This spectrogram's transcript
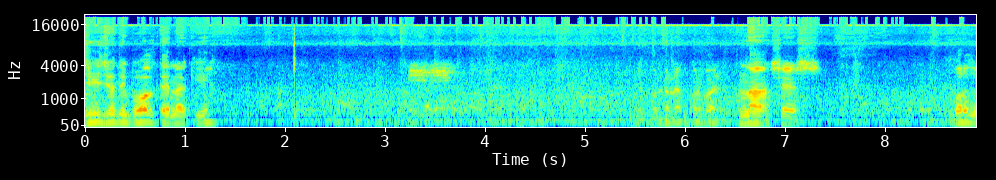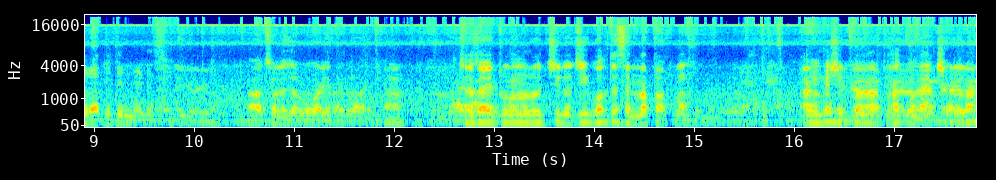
জি যদি বলতেন আর কি। না শেষ। বড় জোড়া দু তিন মিনিট আছে। হ্যাঁ চলে যাব বাড়িতে। চাচা একটু অনুরোধ ছিল। জি বলতেছেন না তো আপনি। আমি বেশিক্ষণ আর থাকব না ইনশাল্লাহ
